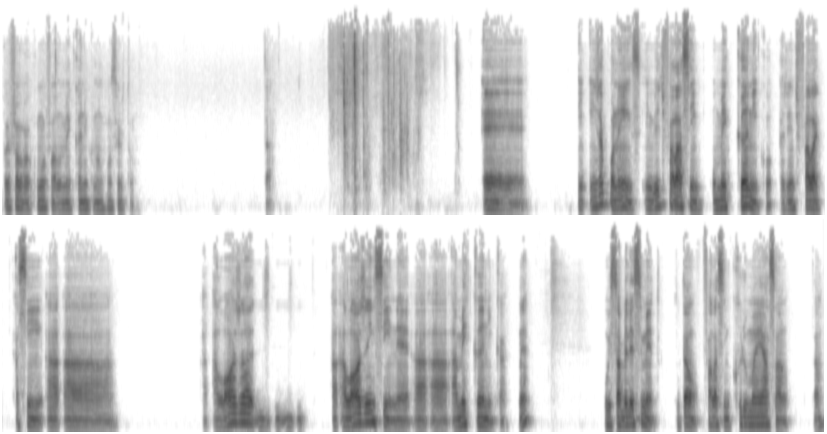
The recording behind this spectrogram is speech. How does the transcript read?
Por favor, como eu falo, o mecânico não consertou. Tá. É, em, em, japonês, em vez de falar assim, o mecânico, a gente fala assim, a, a, a loja, a, a, loja em si, né? A, a, a mecânica, né? O estabelecimento. Então, fala assim, kurumaya-san, tá?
